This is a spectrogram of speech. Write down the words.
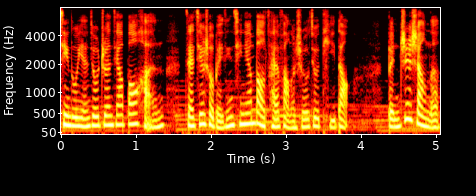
禁毒研究专家包含在接受北京青年报采访的时候就提到，本质上呢，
